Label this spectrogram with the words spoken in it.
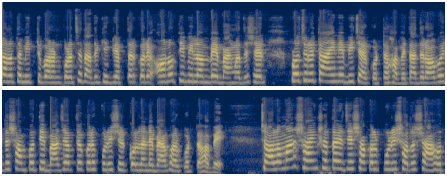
জনতা মৃত্যুবরণ করেছে, তাদেরকে গ্রেপ্তার করে অনতিবিলম্বে বাংলাদেশের প্রচলিত আইনে বিচার করতে হবে। তাদের অবৈধ সম্পত্তি বাজেয়াপ্ত করে পুলিশের কল্যাণে ব্যবহার করতে হবে। চলমান সহিংসতায় যে সকল পুলিশ সদস্য আহত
